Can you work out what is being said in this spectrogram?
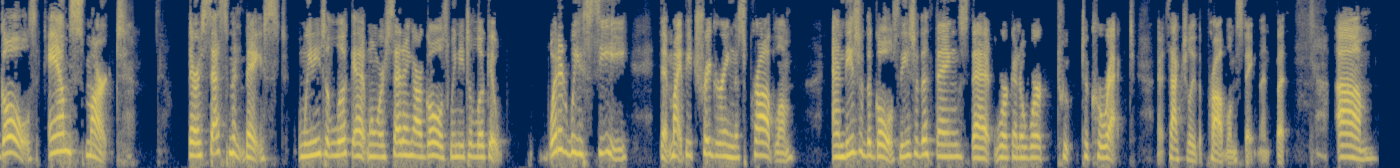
Goals. Am smart. They're assessment based we need to look at when we're setting our goals we need to look at what did we see that might be triggering this problem? And these are the goals. These are the things that we're going to work to, correct. It's actually the problem statement but um,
